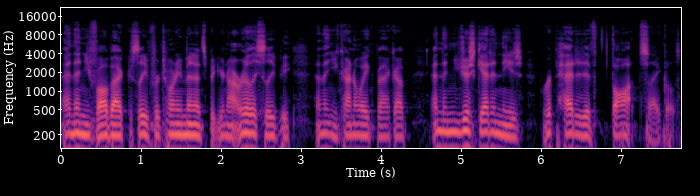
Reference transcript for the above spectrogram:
and then you fall back asleep for 20 minutes but you're not really sleepy and then you kind of wake back up and then you just get in these repetitive thought cycles.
